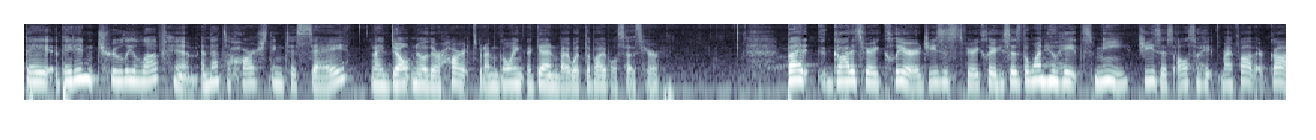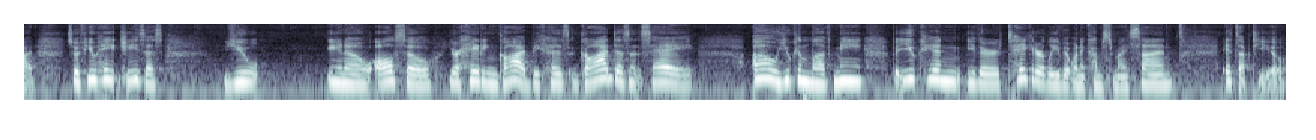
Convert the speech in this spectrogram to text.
they they didn't truly love him. And that's a harsh thing to say and i don't know their hearts but i'm going again by what the bible says here. But god is very clear. Jesus is very clear. He says the one who hates me jesus also hates my father god. So if you hate jesus you you know also you're hating god because god doesn't say oh you can love me but you can either take it or leave it when it comes to my son it's up to you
